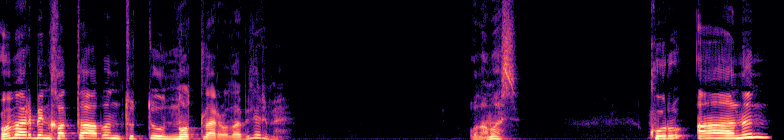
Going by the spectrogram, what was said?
Ömer bin Hattab'ın tuttuğu notlar olabilir mi? Olamaz. Kur'an'ın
